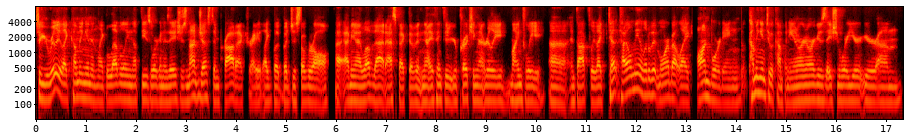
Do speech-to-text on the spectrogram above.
so you're really like coming in and like leveling up these organizations not just in product right? Like but but just overall. I, I mean i love that aspect of it and i think that you're approaching that really mindfully uh, and thoughtfully. Like t- tell me a little bit more about like onboarding coming into a company or an organization where you're you're um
